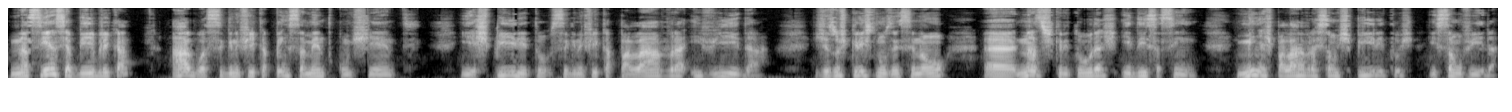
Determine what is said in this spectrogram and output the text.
Na ciência bíblica, água significa pensamento consciente. E espírito significa palavra e vida. Jesus Cristo nos ensinou uh, nas Escrituras e disse assim, minhas palavras são espíritos e são vida.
